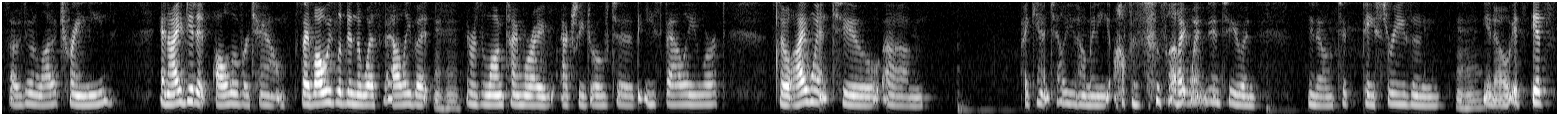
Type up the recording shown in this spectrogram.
So I was doing a lot of training, and I did it all over town. Because I've always lived in the West Valley, but mm-hmm. there was a long time where I actually drove to the East Valley and worked. So I went to um, I can't tell you how many offices that I went into and you know took pastries and mm-hmm. you know it's it's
